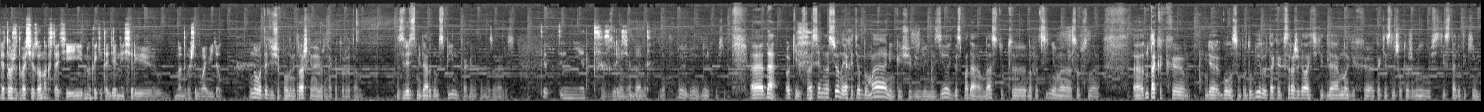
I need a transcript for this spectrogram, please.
Я тоже два сезона, кстати, и ну какие-то отдельные серии на дважды два видел. Ну, вот эти еще полнометражки, наверное, которые там Зверь с миллиардом спин, как они там назывались. Это нет, скорее всего, дали. нет. нет. Ну, и, ну, и, ну и хуй с ним. Э, да, окей, с новостями на все, но я хотел бы маленькое еще объявление сделать. Господа, у нас тут э, на Фатсинема, собственно, Э, ну, так как э, я голосом продублирую, так как Сражи Галактики для многих, э, как я слышал, тоже мнение в сети, стали таким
